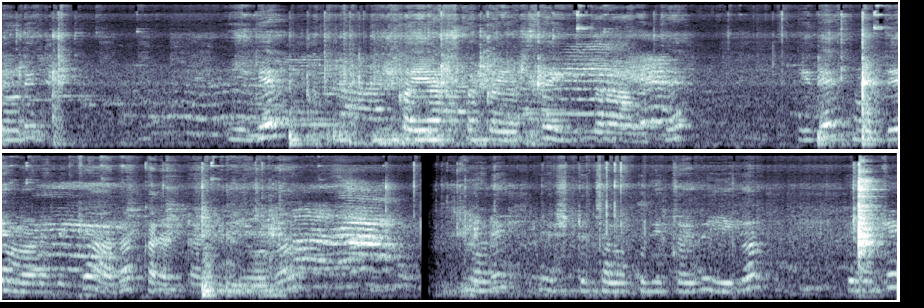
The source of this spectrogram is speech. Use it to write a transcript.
ನೋಡಿ. ಹೀಗೆ ಕೈ ಆಡಿಸ್ತಾ ಕೈ ಆಡಿಸ್ತಾ ಈ ಥರ ಆಗುತ್ತೆ. ಇದೇ ಮುದ್ದೆ ಮಾಡೋದಕ್ಕೆ ಆದ ಕರೆಕ್ಟಾಗಿದೆ ಇವಾಗ. ನೋಡಿ ಎಷ್ಟು ಚೆನ್ನಾಗಿ ಕುದೀತಾ ಇದೆ. ಈಗ ಇದಕ್ಕೆ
